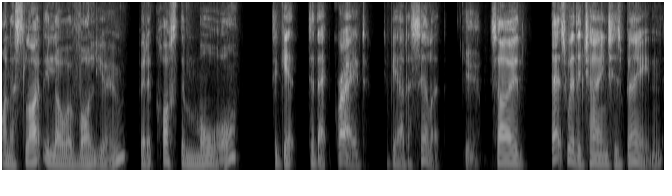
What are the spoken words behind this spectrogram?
on a slightly lower volume, but it cost them more to get to that grade to be able to sell it. Yeah. So that's where the change has been,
